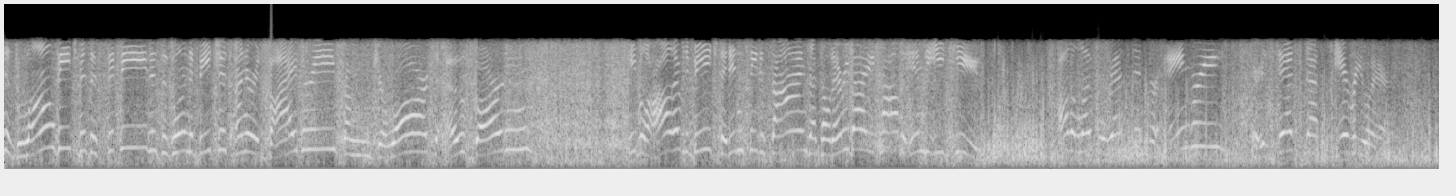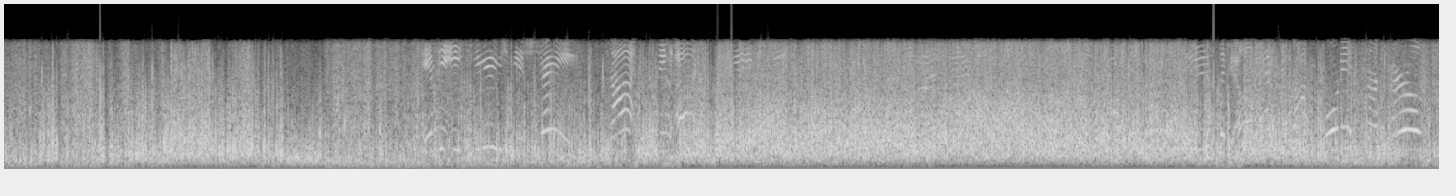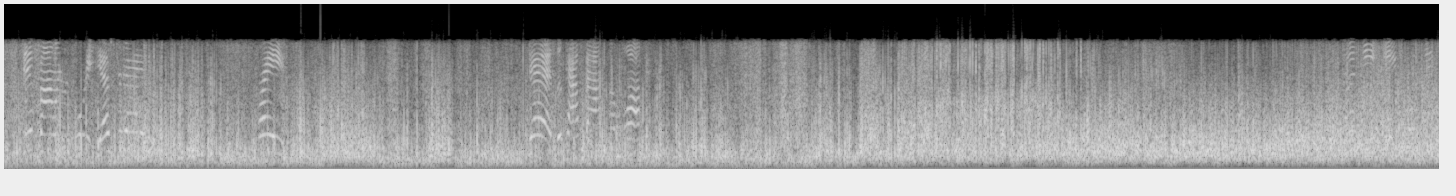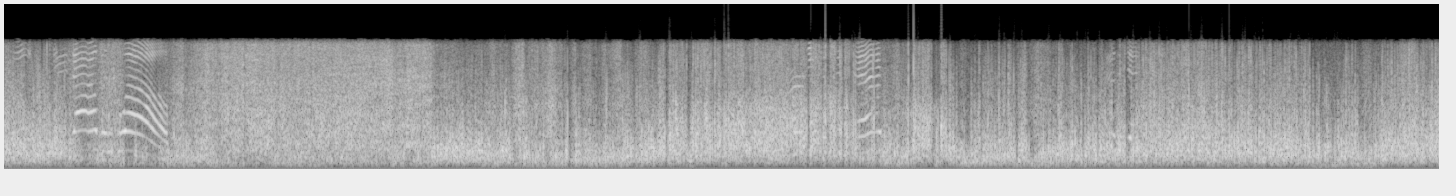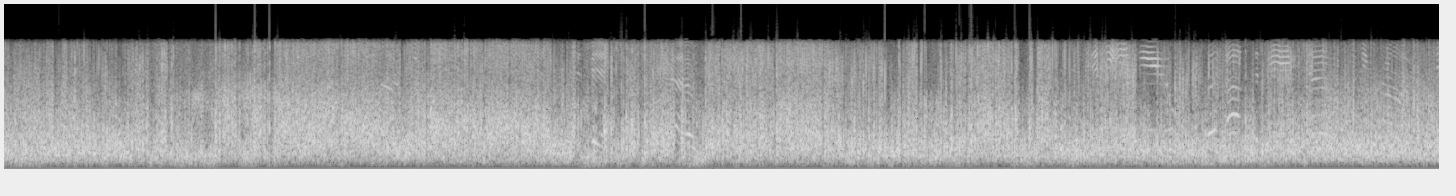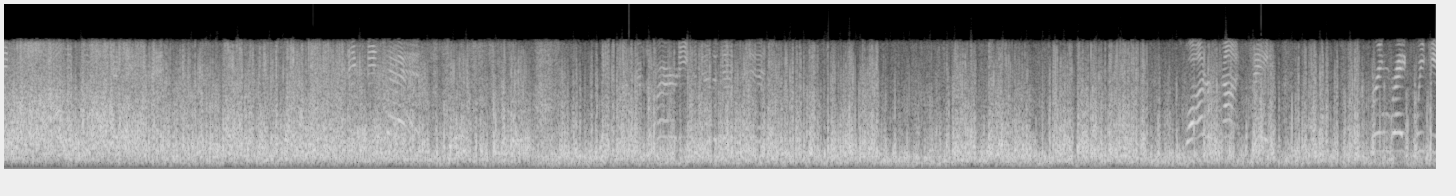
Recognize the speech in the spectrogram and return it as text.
is Long Beach, Mississippi. This is one of the beaches under advisory from Girard to Oak Garden. People are all over the beach. They didn't see the signs. I told everybody to call the MDEQ. All the local residents are angry. There is dead stuff everywhere.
